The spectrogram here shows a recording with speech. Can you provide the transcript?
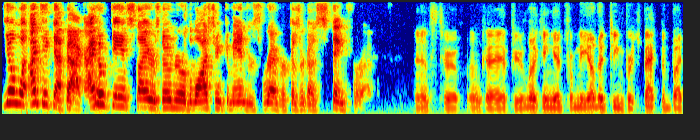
you know what? I take that back. I hope Dan Snyder's owner of the Washington Commanders forever because they're going to stink forever. That's true. Okay, if you're looking at from the other team perspective, but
